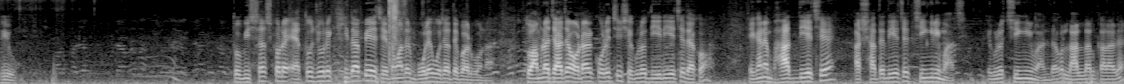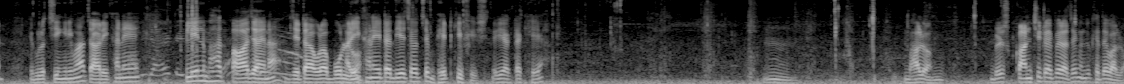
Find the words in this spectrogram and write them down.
ভিউ তো বিশ্বাস করো এত জোরে খিদা পেয়েছে, তোমাদের বলে বোঝাতে পারব না। তো আমরা যা যা অর্ডার করেছি, সেগুলো দিয়ে দিয়েছে, দেখো। এখানে ভাত দিয়েছে, আর সাথে দিয়েছে চিংড়ি মাছ। এগুলো চিংড়ি মাছ, দেখো, লাল লাল কালারের এগুলো চিংড়ি মাছ, আর এখানে প্লেন ভাত পাওয়া যায় না, যেটা ওরা বলল। এখানে এটা দিয়েছে হচ্ছে ভেটকি ফিশ দেখি একটা খেয়ে। ভালো। বেশ ক্রাঞ্চি টাইপের আছে, কিন্তু খেতে ভালো।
